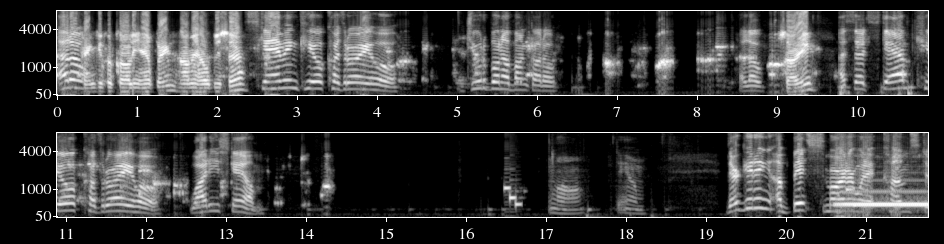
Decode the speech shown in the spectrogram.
Hello? Thank you for calling airplane. How may I help you, sir? Scamming kill Quadrojo. Jurbona bankaro. Hello? Sorry? I said scam kill Cadrejo. Why do you scam? Aw, damn. They're getting a bit smarter when it comes to,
